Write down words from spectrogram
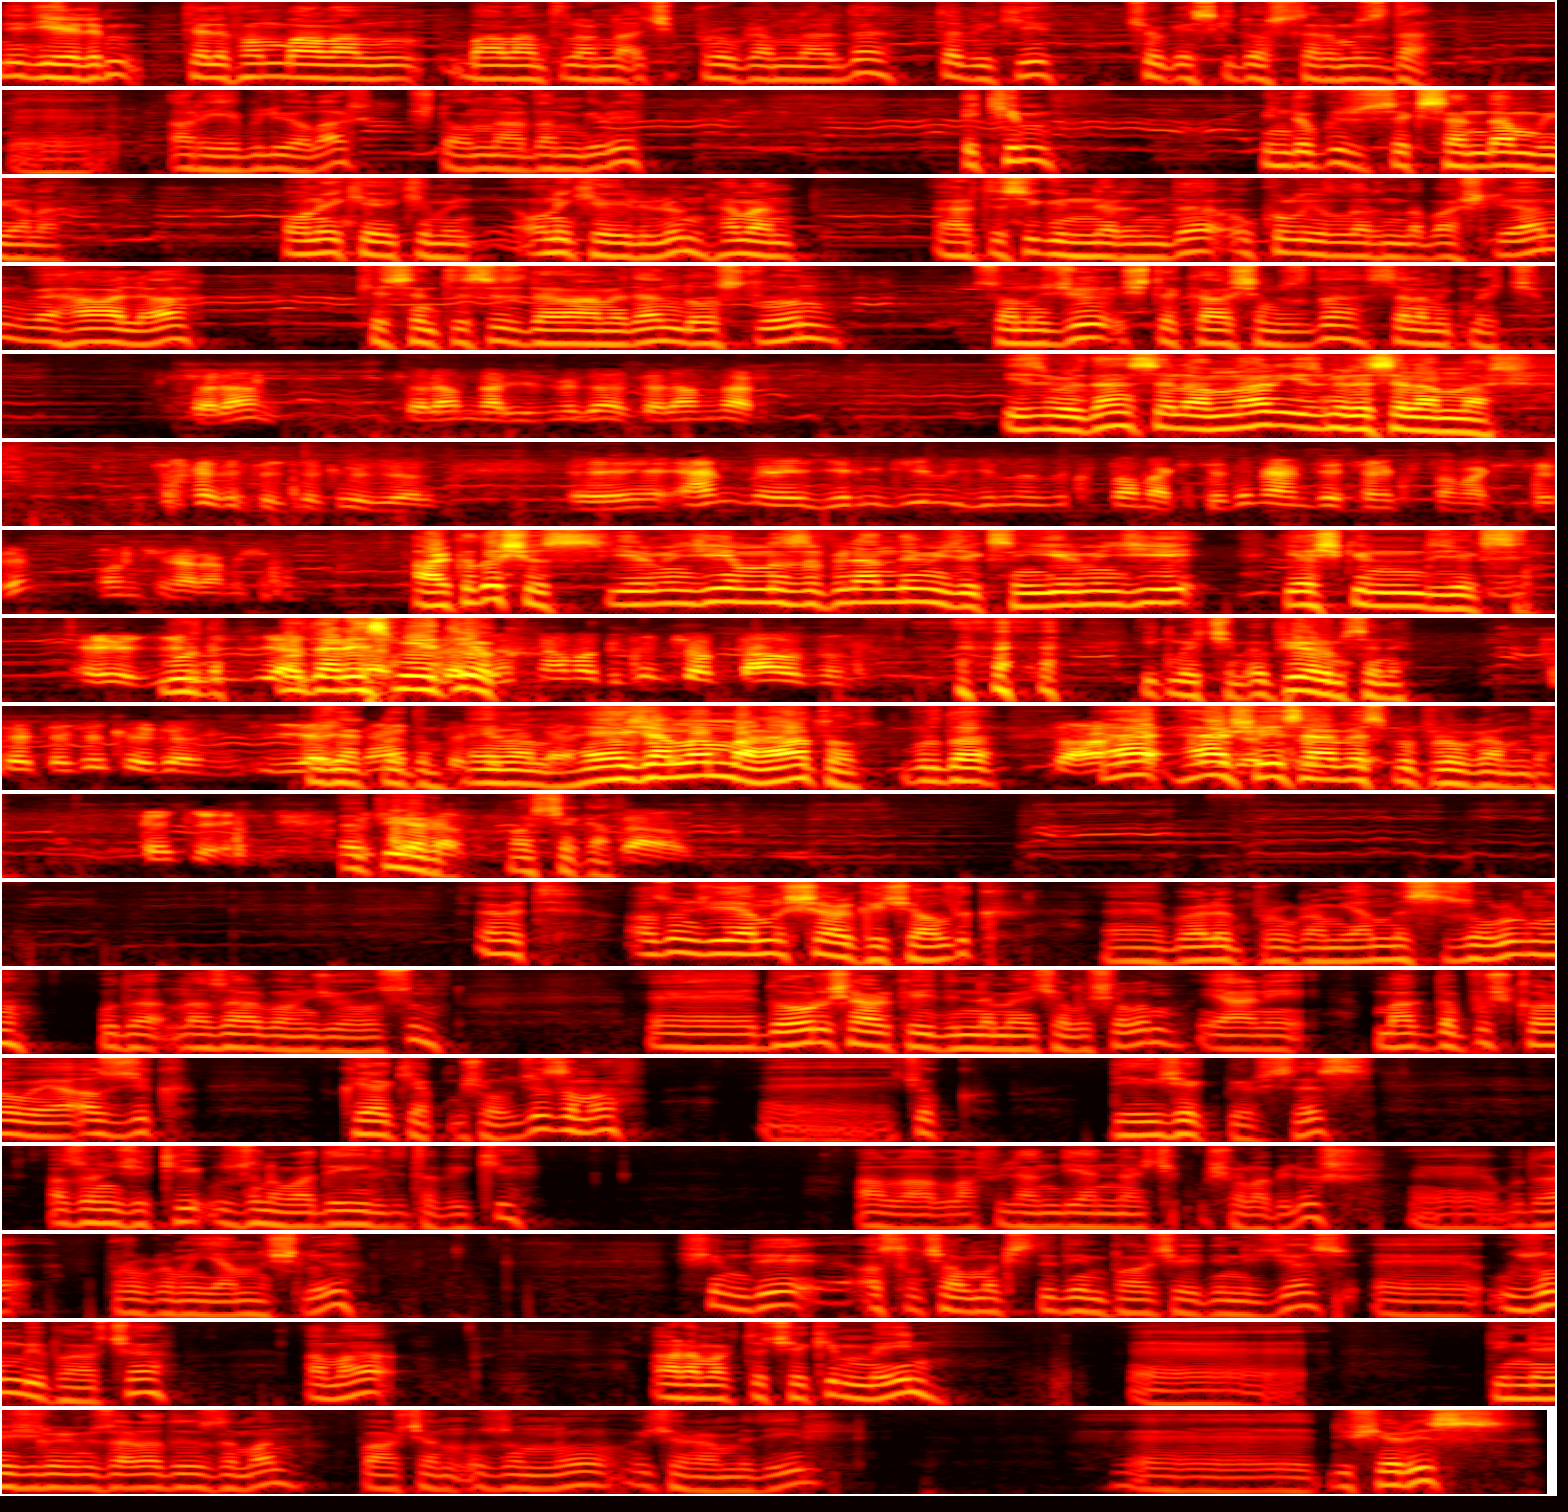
ne diyelim telefon bağlan, bağlantılarını açık programlarda tabii ki çok eski dostlarımız da e, arayabiliyorlar. İşte onlardan biri Ekim 1980'den bu yana 12 Ekim'in 12 Eylül'ün hemen ertesi günlerinde okul yıllarında başlayan ve hala kesintisiz devam eden dostluğun sonucu işte karşımızda Selam Hikmetciğim. Selam. Selamlar. İzmir'den selamlar. İzmir'den selamlar, İzmir'e selamlar. Teşekkür ediyorum. Ee, hem 20. yıl yılınızı kutlamak istedim hem de seni kutlamak istedim. Onun için aramıştım. Arkadaşız 20. yılınızı falan demeyeceksin. 20. yaş gününü diyeceksin. Evet, 20. Burada, burada resmiyeti yok. Ama bizim çok daha uzun. Hikmetciğim öpüyorum seni. Çok teşekkür ediyorum. İyi Kucakladım. Eyvallah. Heyecanlanma rahat ol. Burada her, her şey serbest bu programda. Peki. Öpüyorum. Hoşça kal. Hoşça. Sağ ol. Evet az önce yanlış şarkı çaldık. Ee, böyle bir program yanlışsız olur mu? Bu da nazar boncuğu olsun. Ee, doğru şarkıyı dinlemeye çalışalım. Yani Magda Pushkarova'ya azıcık kıyak yapmış olacağız ama e, çok değecek bir ses. Az önceki uzun hava değildi tabii ki. Allah Allah filan diyenler çıkmış olabilir. Ee, bu da programın yanlışlığı. Şimdi asıl çalmak istediğim parçayı dinleyeceğiz. Ee, uzun bir parça ama aramakta çekinmeyin. Ee, dinleyicilerimiz aradığı zaman parçanın uzunluğu hiç önemli değil. Ee, düşeriz.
